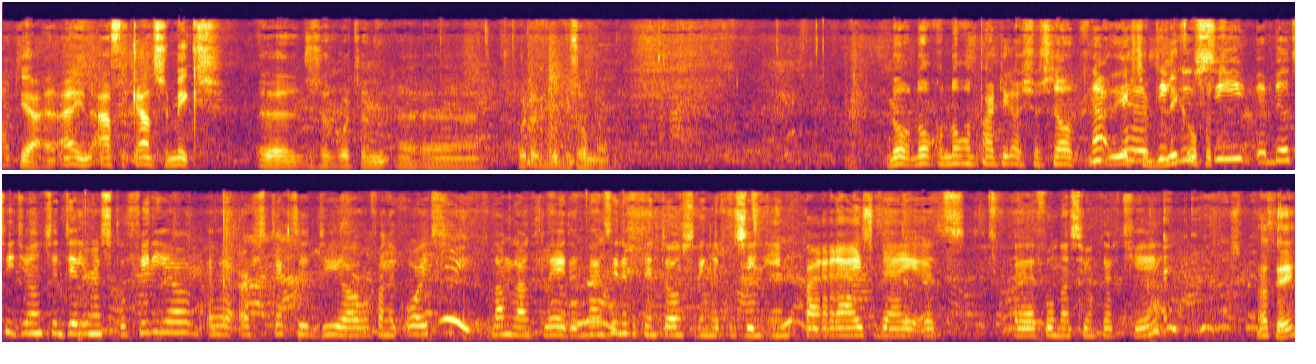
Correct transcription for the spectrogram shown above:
uit. Ja, een, Afrikaanse mix. Eh, dus dat wordt, een, eh, wordt ook heel bijzonder. Nog, nog, nog een paar dingen als je snel Nou, de eerste blik op het... Bill T. Jones en Dylan Scofidio, eh architectenduo waarvan ik ooit, lang lang geleden, een waanzinnige tentoonstelling heb gezien in Parijs bij het Fondation Cartier. Oké.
